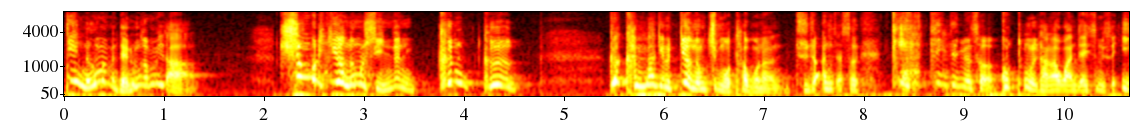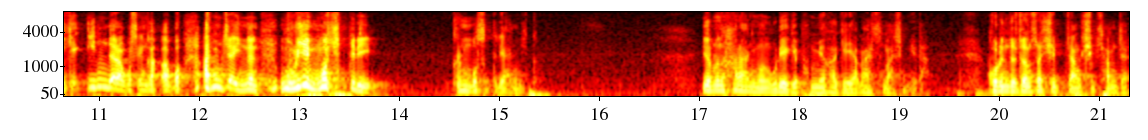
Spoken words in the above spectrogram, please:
뛰어넘으면 되는 겁니다. 충분히 뛰어넘을 수 있는 큰 그 그 칸막이를 뛰어넘지 못하고는 주저앉아서 낑낑대면서 고통을 당하고 앉아 있으면서 이게 인내라고 생각하고 앉아 있는 우리의 모습들이 그런 모습들이 아닙니까? 여러분 하나님은 우리에게 분명하게 말씀하십니다. 고린도전서 10장 13절.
